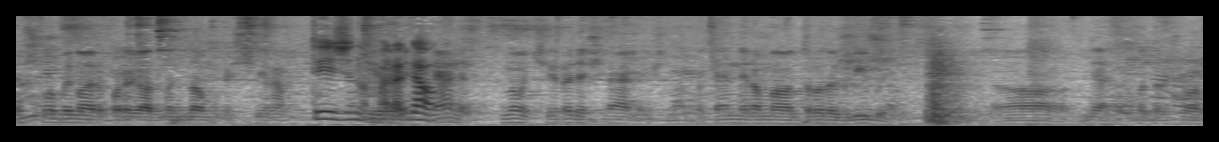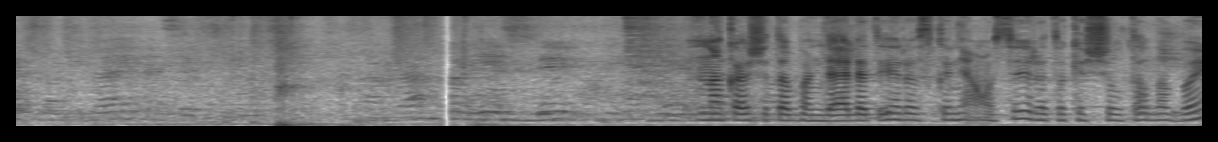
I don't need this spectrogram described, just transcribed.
Aš labai noriu paragauti, man įdomu, kas čia yra. Tai žinoma, dešrelės. Nu, čia yra dešrelė, žinau, o ten yra, man atrodo, grybai. O, ne, arba daržovės. Na ką, šita bandelė tai yra skaniausia, yra tokia šilta labai.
